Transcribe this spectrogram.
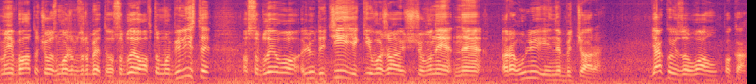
ми багато чого зможемо зробити. Особливо автомобілісти, особливо люди ті, які вважають, що вони не рагулі і не бичари. Дякую за увагу. Пока.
